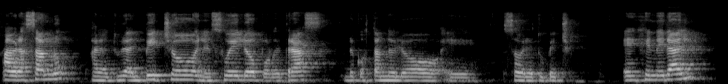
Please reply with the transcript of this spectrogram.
Abrazarlo a la altura del pecho, en el suelo, por detrás, recostándolo eh, sobre tu pecho. En general,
